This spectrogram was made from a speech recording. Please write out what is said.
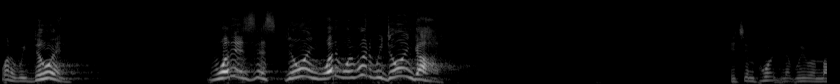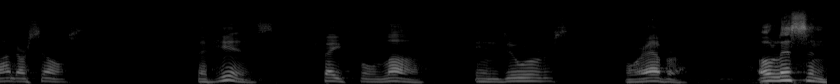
What are we doing? What is this doing? What, what, what are we doing, God? it's important that we remind ourselves that His faithful love endures forever. Oh, listen,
